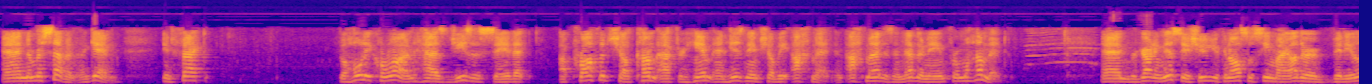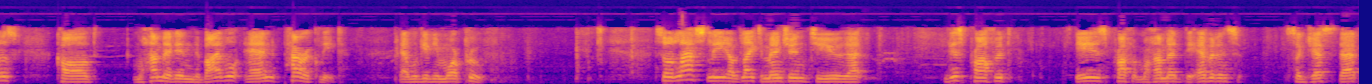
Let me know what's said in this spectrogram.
And number seven, again, in fact, the Holy Quran has Jesus say that a prophet shall come after him, and his name shall be Ahmed. And Ahmed is another name for Muhammad. And regarding this issue, you can also see my other videos called Muhammad in the Bible and Paraclete. That will give you more proof. So lastly, I would like to mention to you that this prophet is Prophet Muhammad. The evidence suggests that.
